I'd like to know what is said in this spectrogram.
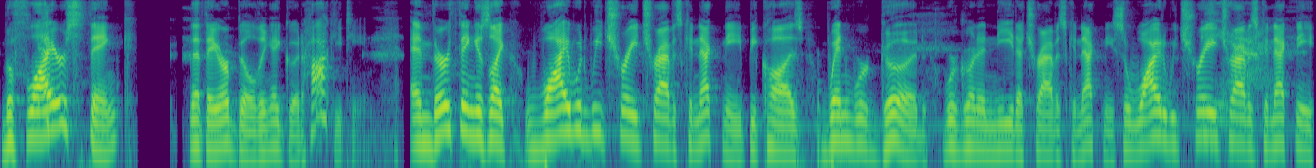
The Flyers think that they are building a good hockey team. And their thing is like, why would we trade Travis Konecny? Because when we're good, we're going to need a Travis Konecny. So why do we trade Travis Konecny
